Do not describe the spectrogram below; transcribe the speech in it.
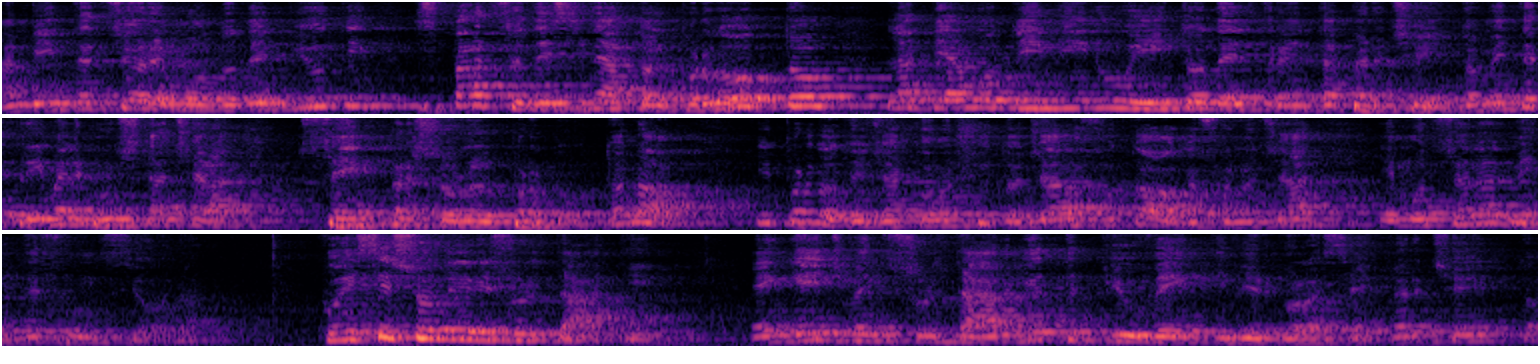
Ambientazione mondo del beauty, spazio destinato al prodotto l'abbiamo diminuito del 30%, mentre prima le pubblicità c'era sempre solo il prodotto. No, il prodotto è già conosciuto, già lo fotografano, già emozionalmente funziona. Questi sono i risultati. Engagement sul target più 20,6%,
